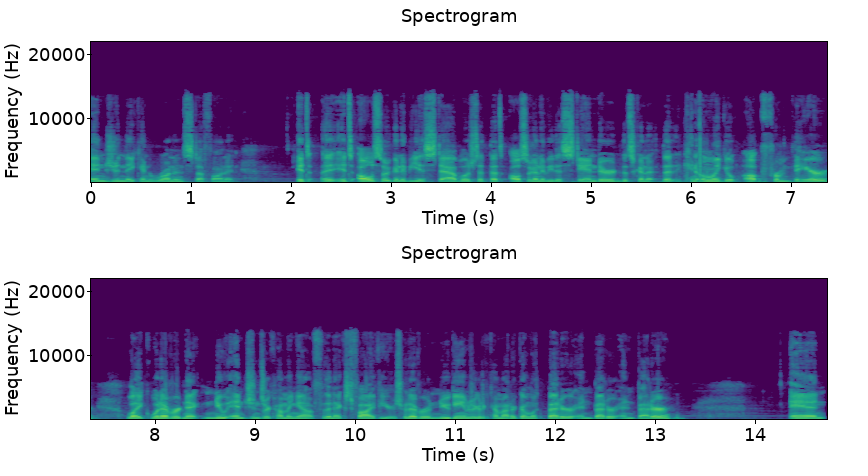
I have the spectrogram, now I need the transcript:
engine they can run and stuff on it. It's it's also going to be established that that's also going to be the standard that's going to that can only go up from there. Like whatever ne- new engines are coming out for the next 5 years whatever new games are going to come out are going to look better and better and better. And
